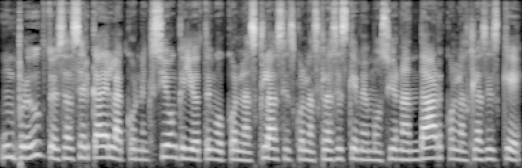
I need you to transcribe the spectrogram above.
un producto, es acerca de la conexión que yo tengo con las clases, con las clases que me emocionan dar, con las clases que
